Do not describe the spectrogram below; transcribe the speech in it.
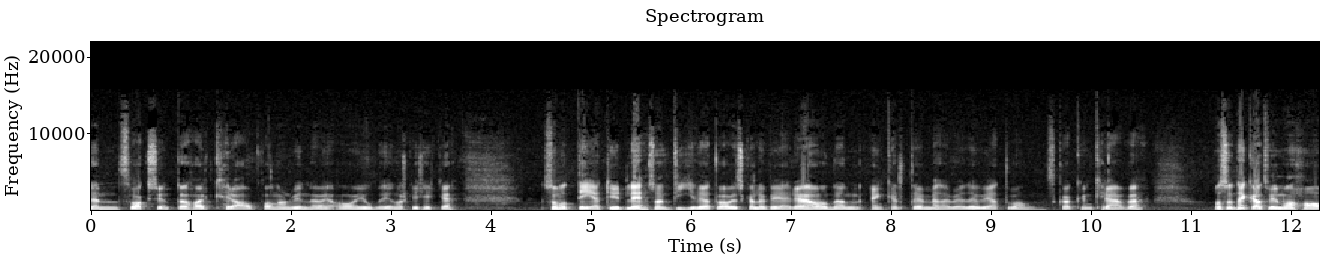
den svaksynte har krav på når han begynner å jobbe i Norske kirke. Sånn at det er tydelig, så vi vet hva vi skal levere, og den enkelte medarbeider vet hva han skal kunne kreve. Og så tenker jeg at vi må ha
